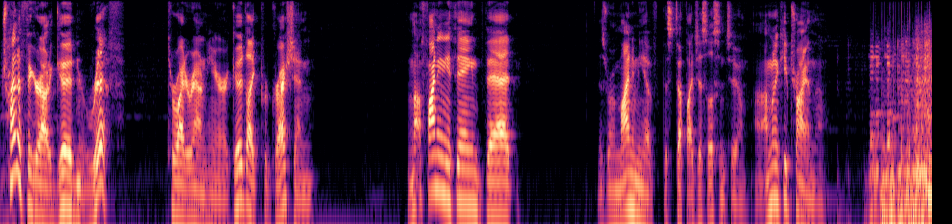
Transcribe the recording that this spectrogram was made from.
Trying to figure out a good riff to write around here, a good like progression. I'm not finding anything that is reminding me of the stuff I just listened to. I'm gonna keep trying though.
